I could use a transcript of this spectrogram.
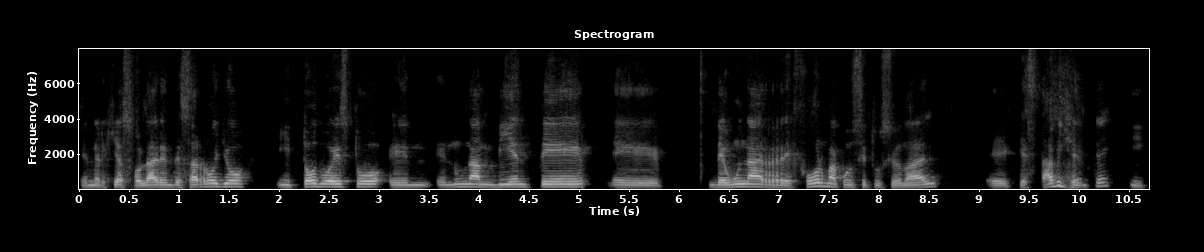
energía solar en desarrollo y todo esto en, un ambiente eh, de una reforma constitucional eh, que está vigente y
